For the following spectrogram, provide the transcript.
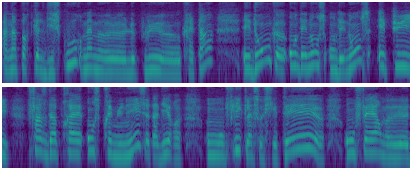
à n'importe quel discours, même le plus crétin. Et donc, on dénonce, on dénonce, et puis, phase d'après, on se prémunit, c'est-à-dire on flique la société, on ferme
